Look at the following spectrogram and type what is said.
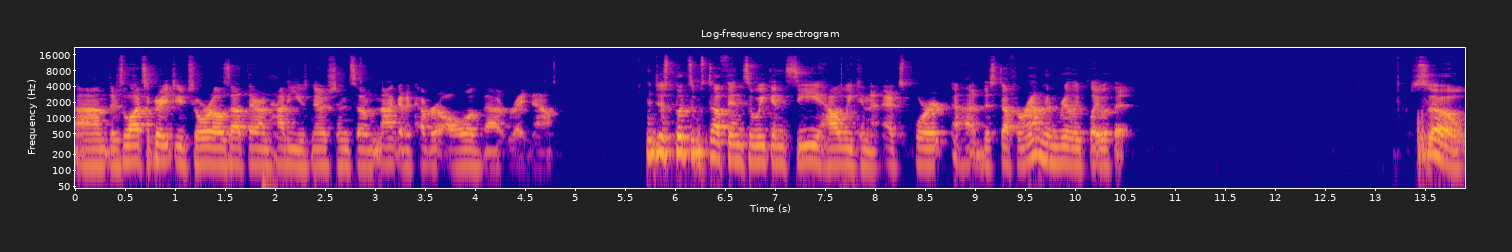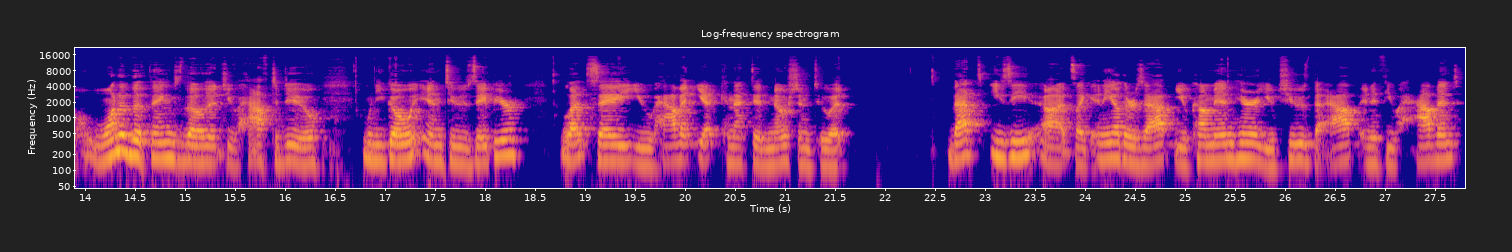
Um, there's lots of great tutorials out there on how to use Notion, so I'm not going to cover all of that right now. And just put some stuff in so we can see how we can export uh, this stuff around and really play with it. So one of the things though that you have to do when you go into Zapier, let's say you haven't yet connected Notion to it, that's easy. Uh, it's like any other Zap. You come in here, you choose the app, and if you haven't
